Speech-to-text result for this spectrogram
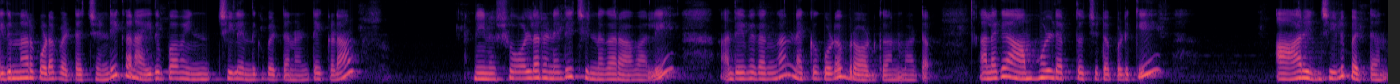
ఐదున్నర కూడా పెట్టచ్చండి. కానీ ఐదు పావు ఇంచీలు ఎందుకు పెట్టానంటే ఇక్కడ నేను షోల్డర్ అనేది చిన్నగా రావాలి. అదేవిధంగా నెక్ కూడా బ్రాడ్గా అనమాట అలాగే ఆమ్ హోల్ డెప్త్ వచ్చేటప్పటికి ఆరు ఇంచీలు పెట్టాను.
